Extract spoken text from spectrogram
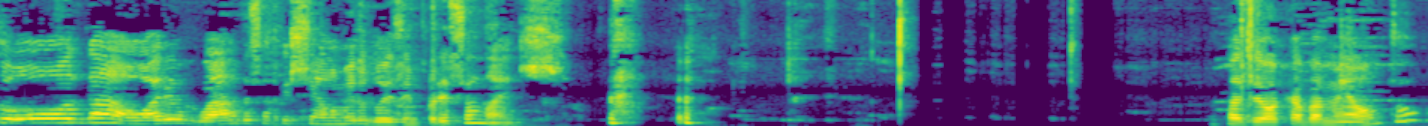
Toda hora eu guardo essa fichinha número 2, é impressionante. Vou fazer o acabamento.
